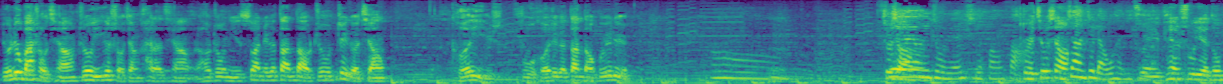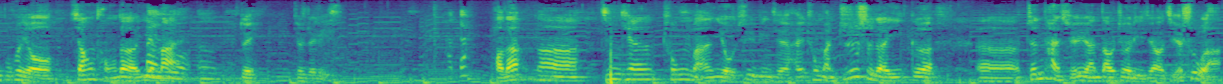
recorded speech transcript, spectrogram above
有六把手枪，只有一个手枪开了枪，然后之后你算这个弹道，只有这个枪可以符合这个弹道规律。就要用一种原始的方法。对，就像这样就了无痕迹每。片树叶都不会有相同的叶脉脉，，嗯，对，就是这个意思。好的，好的，那今天充满有趣并且还充满知识的一个呃侦探学员到这里就要结束了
